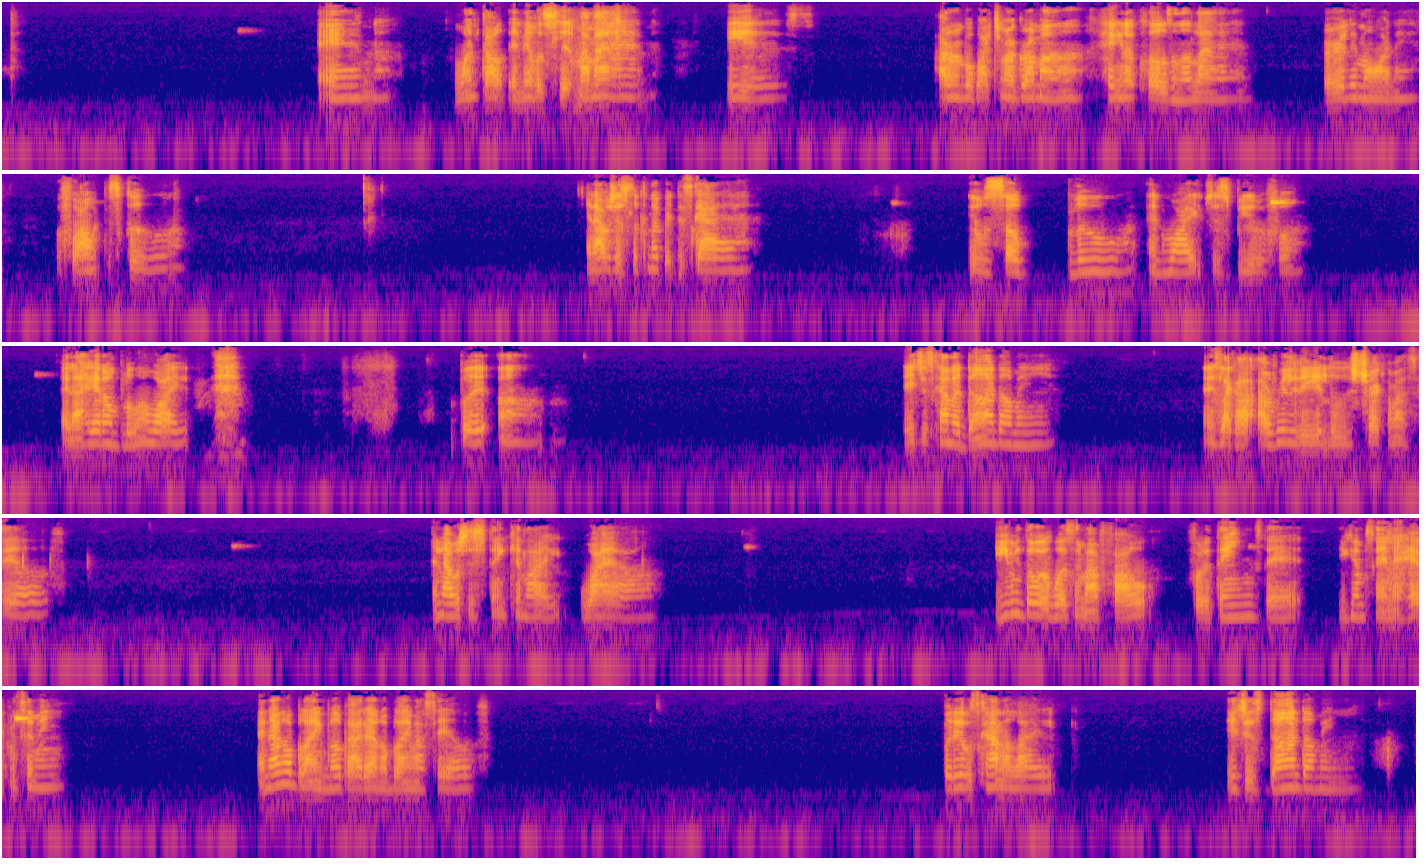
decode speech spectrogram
And one thought that never slipped my mind is I remember watching my grandma hanging up clothes on the line early morning before I went to school. And I was just looking up at the sky. It was so blue and white, just beautiful. And I had on blue and white. but um it just kind of dawned on me. It's like I, I really did lose track of myself. And I was just thinking, like, wow. Even though it wasn't my fault for the things that, you what I'm saying, that happened to me. And I don't blame nobody, I don't blame myself. But it was kind of like, it just dawned on me.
